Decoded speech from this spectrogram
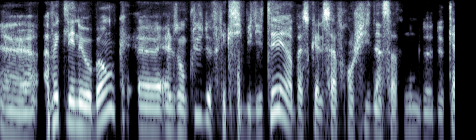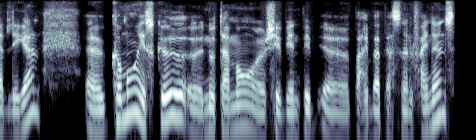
Euh, avec les néobanques, euh, elles ont plus de flexibilité hein, parce qu'elles s'affranchissent d'un certain nombre de, cadres légaux. Euh, comment est-ce que, notamment chez BNP Paribas Personal Finance,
